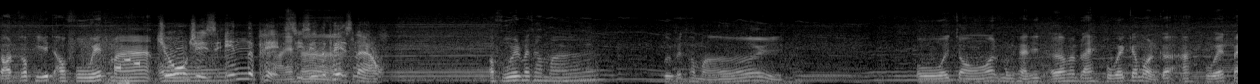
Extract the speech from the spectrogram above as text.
จอร์ดก็พิษเอาฟูเวสมาโอ้ George is in the pits. He's in the pits now. เอาฟูเวสมาทำไมฟูเวสไปทำไม โอ้ยจอร์ดมึงแทนที่เออไม่เป็นไรฟูเวสก็หมดก็อะฟูเวสไป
